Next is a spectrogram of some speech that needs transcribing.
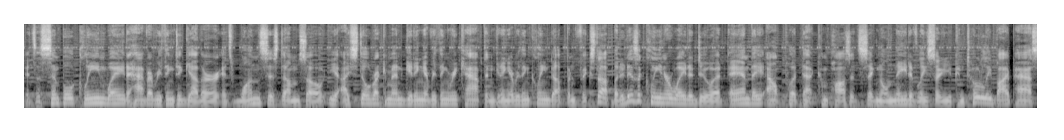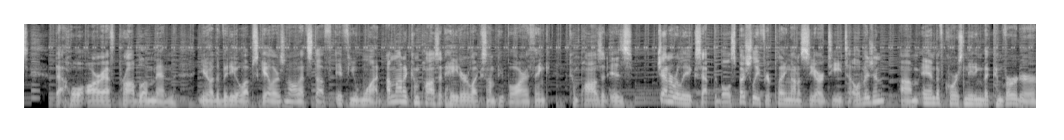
It's a simple, clean way to have everything together. It's one system, so yeah, I still recommend getting everything recapped and getting everything cleaned up and fixed up, but it is a cleaner way to do it, and they output that composite signal natively, so you can totally bypass that whole RF problem and you know the video upscalers and all that stuff if you want. I'm not a composite hater like some people are. I think composite is generally acceptable, especially if you're playing on a CRT television. Um, and of course, needing the converter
